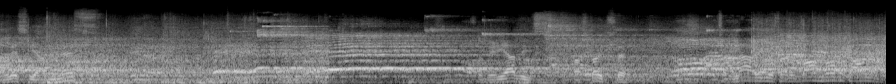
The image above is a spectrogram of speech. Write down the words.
Καλές οι άμυνες Σωτηριάδης Αστόιξε Ξανά ο ίδιος rebound 12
